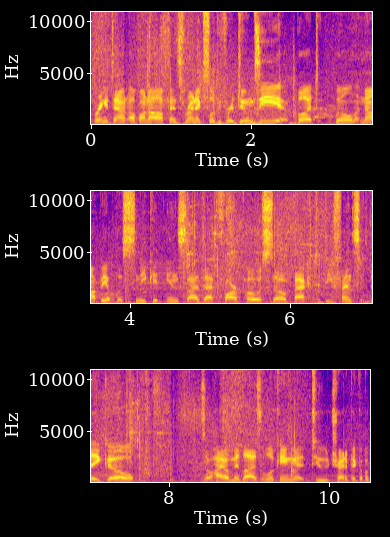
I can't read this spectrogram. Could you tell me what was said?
bring it down up on offense. Renix looking for a Doomsy, but will not be able to sneak it inside that far post. So back to defense they go. As Ohio Midlads looking to try to pick up a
